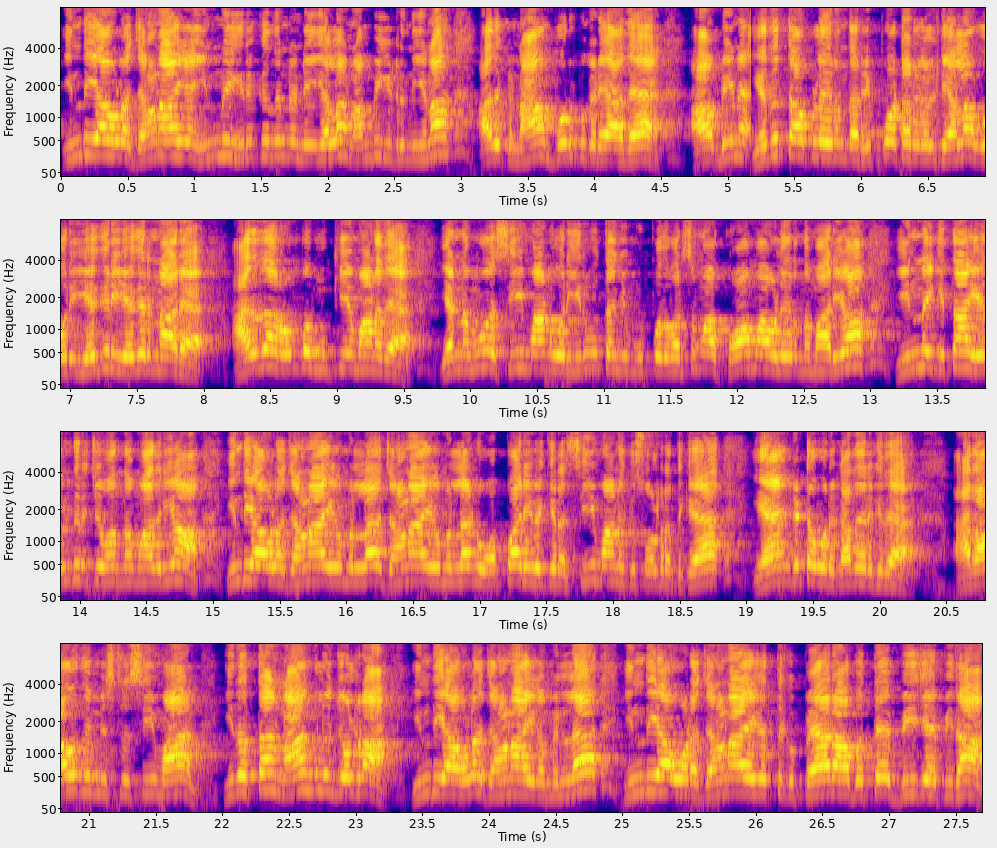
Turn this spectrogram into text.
இந்தியாவில் ஜனநாயகம் இன்னும் இருக்குதுன்னு நீங்க எல்லாம் நம்பிக்கிட்டு இருந்தீங்கன்னா அதுக்கு நான் பொறுப்பு கிடையாது. அப்படின்னு எதிர்த்தாப்புல இருந்த ரிப்போர்ட்டர்கள்ட்ட எல்லாம் ஒரு எகிரி எகிரினாரு. அதுதான் ரொம்ப முக்கியமானது. என்னமோ சீமான் ஒரு இருபத்தஞ்சு முப்பது வருஷமா கோமாவில் இருந்த மாதிரியும் இன்னைக்கு தான் எந்திரிச்சு வந்த மாதிரியும் இந்தியாவில் ஜனநாயகம் இல்லை ஜனநாயகம் இல்லைன்னு ஒப்பாரி வைக்கிற சீமானுக்கு சொல்றதுக்கு என்கிட்ட ஒரு கதை இருக்குது. அதாவது மிஸ்டர் சீமான் இதைத்தான் நாங்களும் சொல்றோம். இந்தியாவில் ஜனநாயகம் இல்லை இந்தியாவோட ஜனநாயகத்துக்கு பேராபத்தே பிஜேபி தான்.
